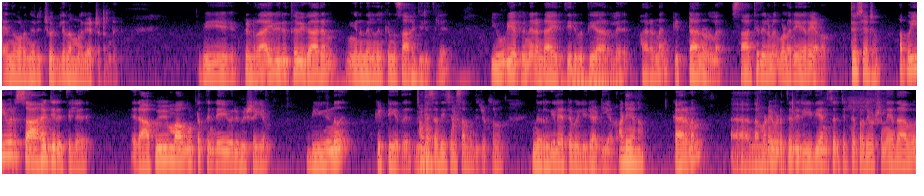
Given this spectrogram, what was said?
എന്ന് പറഞ്ഞൊരു ചൊല്ല് നമ്മൾ കേട്ടിട്ടുണ്ട്. ഇപ്പം ഈ പിണറായി വിരുദ്ധ വികാരം ഇങ്ങനെ നിലനിൽക്കുന്ന സാഹചര്യത്തിൽ യു ഡി എഫിന് രണ്ടായിരത്തി ഇരുപത്തിയാറിൽ ഭരണം കിട്ടാനുള്ള സാധ്യതകൾ വളരെയേറെയാണ്. തീർച്ചയായിട്ടും. അപ്പോൾ ഈ ഒരു സാഹചര്യത്തിൽ രാഹുൽ മാങ്കൂട്ടത്തിന്റെ ഈ ഒരു വിഷയം വീണ് കിട്ടിയത് വി. സതീശനെ സംബന്ധിച്ചിടത്തോളം നെറുകിലേറ്റ വലിയൊരു അടിയാണ്. അടിയാണ്. കാരണം നമ്മുടെ ഇവിടുത്തെ ഒരു രീതി അനുസരിച്ചിട്ട് പ്രതിപക്ഷ നേതാവ്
